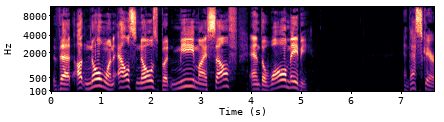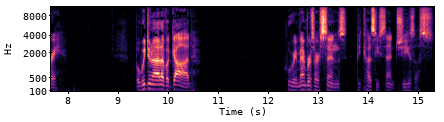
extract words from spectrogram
that uh, no one else knows but me, myself, and the wall, maybe. And that's scary. But we do not have a God who remembers our sins because he sent Jesus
